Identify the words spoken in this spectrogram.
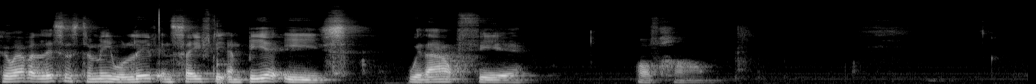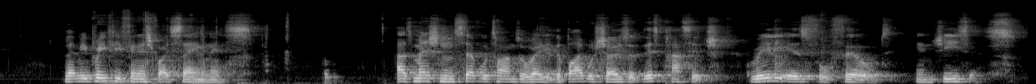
Whoever listens to me will live in safety and be at ease without fear of harm. Let me briefly finish by saying this. As mentioned several times already, the Bible shows that this passage really is fulfilled in Jesus.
